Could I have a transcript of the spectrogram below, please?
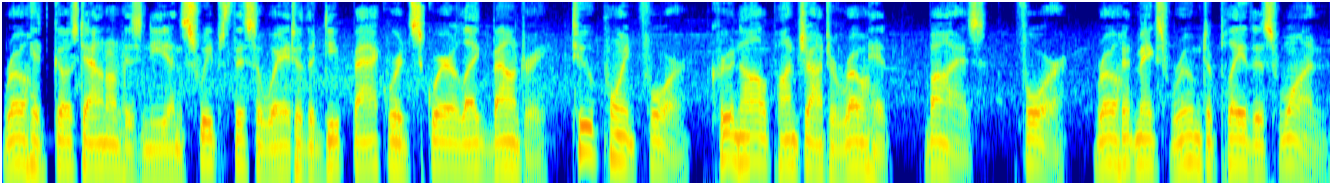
Rohit goes down on his knee and sweeps this away to the deep backward square leg boundary. 2.4, Krunal Pandya to Rohit, buys, 4, Rohit makes room to play this one.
